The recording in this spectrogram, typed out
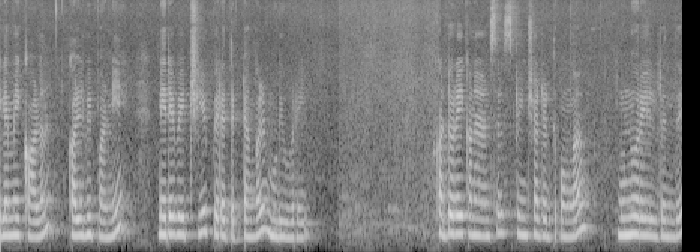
இளமை காலம் கல்வி பணி நிறைவேற்றிய பிற திட்டங்கள் முடிவுரை. கட்டுரைக்கான ஆன்சர் ஸ்க்ரீன்ஷாட் எடுத்துக்கோங்க. முன்னுரையிலிருந்து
